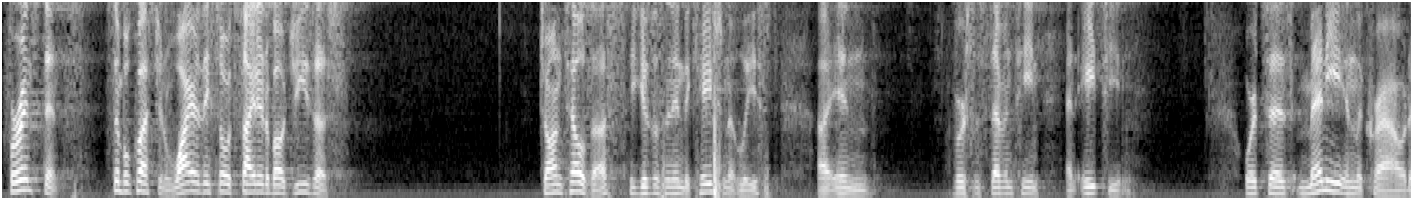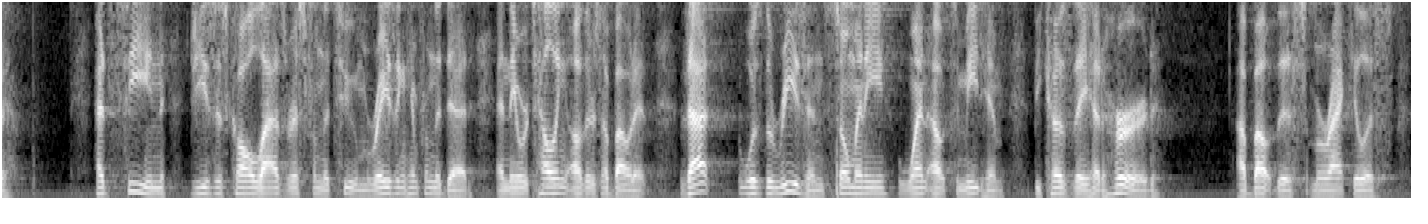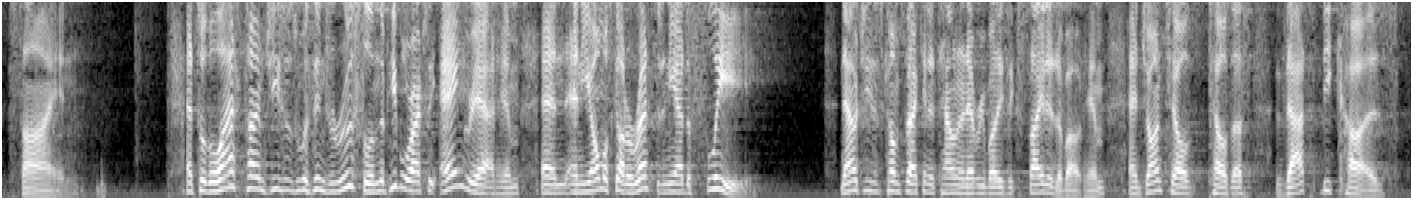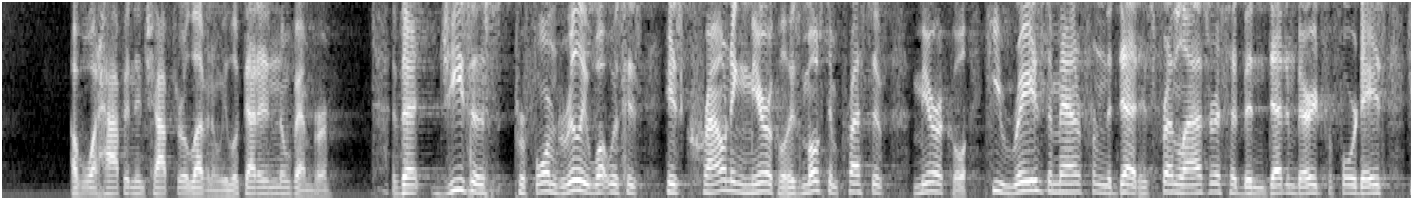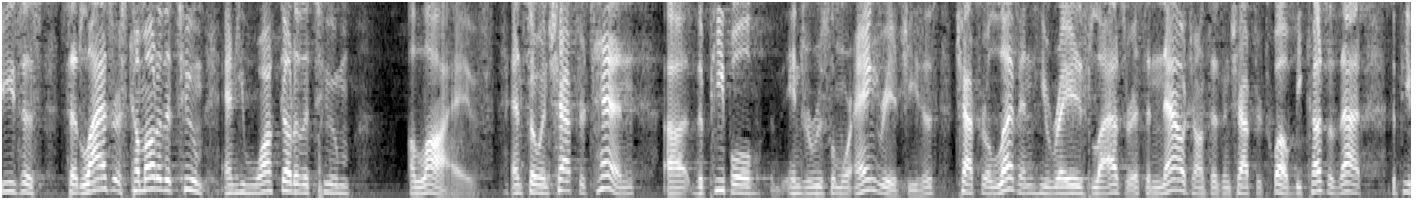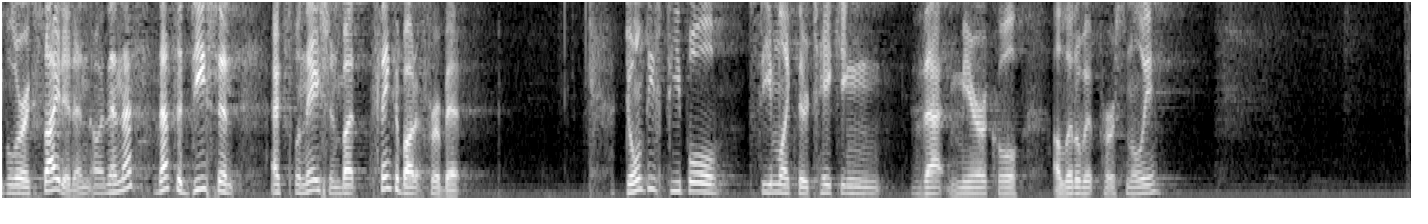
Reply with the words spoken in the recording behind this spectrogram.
For instance, simple question why are they so excited about Jesus? John tells us, he gives us an indication at least, uh, in verses 17 and 18, where it says, Many in the crowd had seen Jesus call Lazarus from the tomb, raising him from the dead, and they were telling others about it. That was the reason so many went out to meet him, because they had heard about this miraculous sign. And so the last time Jesus was in Jerusalem, the people were actually angry at him, and, and he almost got arrested and he had to flee. Now Jesus comes back into town and everybody's excited about him. And John tells, tells us that's because of what happened in chapter 11. And we looked at it in November. That Jesus performed really what was his, his crowning miracle, his most impressive miracle. He raised a man from the dead. His friend Lazarus had been dead and buried for four days. Jesus said, Lazarus, come out of the tomb. And he walked out of the tomb alive. And so in chapter 10, uh, the people in Jerusalem were angry at Jesus. Chapter 11, he raised Lazarus. And now, John says in chapter 12, because of that, the people are excited. And, uh, and that's, that's a decent explanation, but think about it for a bit. Don't these people seem like they're taking that miracle a little bit personally?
